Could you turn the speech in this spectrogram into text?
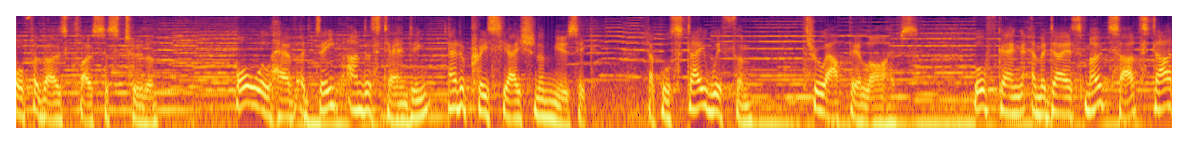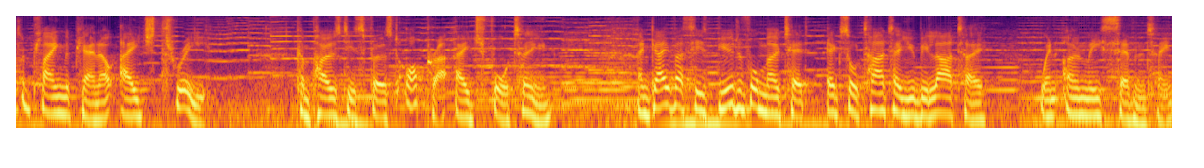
or for those closest to them. All will have a deep understanding and appreciation of music that will stay with them throughout their lives. Wolfgang Amadeus Mozart started playing the piano aged three, composed his first opera aged 14, and gave us his beautiful motet Exsultate Jubilate when only 17.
